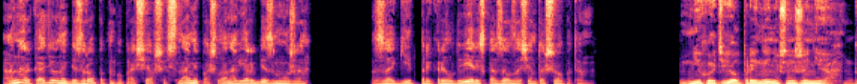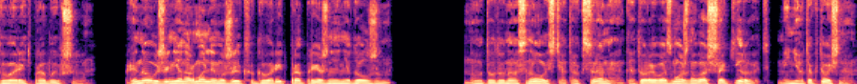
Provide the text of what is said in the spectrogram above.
Анна Аркадьевна, безропотно попрощавшись с нами, пошла наверх без мужа. Загид прикрыл дверь и сказал зачем-то шепотом. «Не хотел при нынешней жене говорить про бывшую. При новой жене нормальный мужик говорить про прежнюю не должен. Но тут у нас новость от Оксаны, которая, возможно, вас шокирует. Меня так точно.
